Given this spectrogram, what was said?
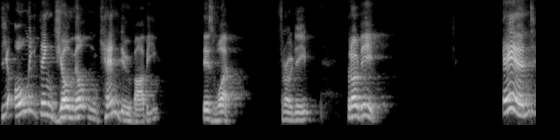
The only thing Joe Milton can do, Bobby, is what? Throw deep. Throw deep. And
